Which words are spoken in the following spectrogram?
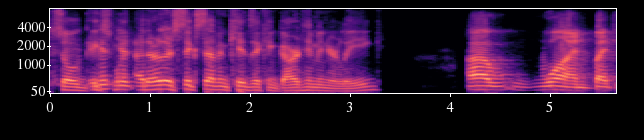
so explain, are there other six seven kids that can guard him in your league? Uh, one, but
